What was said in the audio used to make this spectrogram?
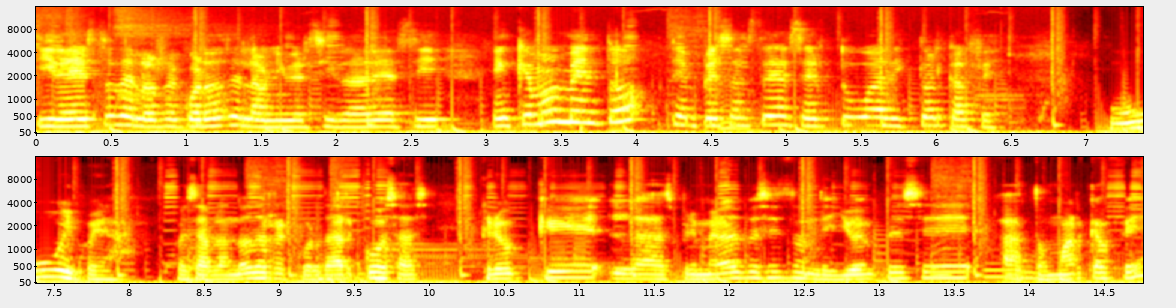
y de esto de los recuerdos de la universidad y así, ¿en qué momento te empezaste a hacer tú adicto al café? Uy, pues, pues hablando de recordar cosas, creo que las primeras veces donde yo empecé a tomar café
